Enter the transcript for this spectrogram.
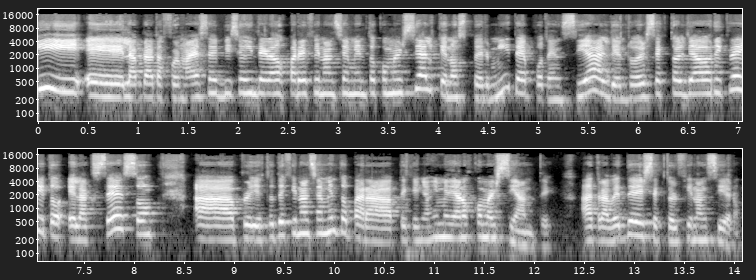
y eh, la plataforma de servicios integrados para el financiamiento comercial que nos permite potenciar dentro del sector de ahorro y crédito el acceso a proyectos de financiamiento para pequeños y medianos comerciantes a través del sector financiero.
